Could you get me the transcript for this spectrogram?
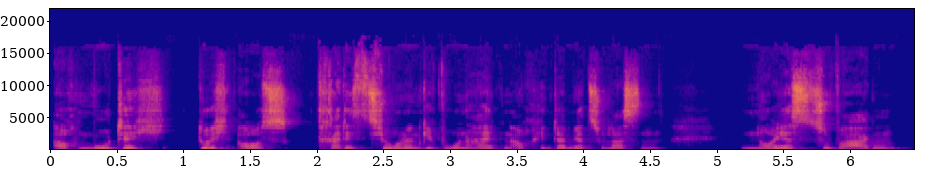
auch mutig, durchaus Traditionen, Gewohnheiten auch hinter mir zu lassen, Neues zu wagen.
